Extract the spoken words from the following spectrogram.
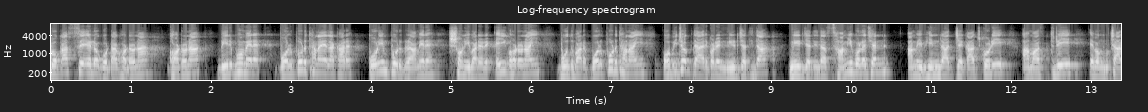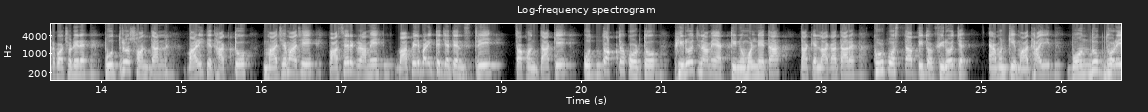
প্রকাশ্যে এলো গোটা ঘটনা। ঘটনা বীরভূমের বোলপুর থানা এলাকার করিমপুর গ্রামের শনিবারের এই ঘটনায় বুধবার বোলপুর থানায় অভিযোগ দায়ের করেন নির্যাতিতা। নির্যাতিতার স্বামী বলেছেন, আমি ভিন রাজ্যে কাজ করি, আমার স্ত্রী এবং চার বছরের পুত্র সন্তান বাড়িতে থাকতো। মাঝে মাঝে পাশের গ্রামে বাপের বাড়িতে যেতেন স্ত্রী। তখন তাকে উত্তক্ত করত ফিরোজ নামে এক তৃণমূল নেতা। তাকে লাগাতার কুপ্রস্তাব দিত ফিরোজ। এমনকি মাথায় বন্দুক ধরে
